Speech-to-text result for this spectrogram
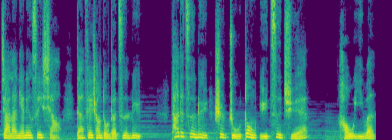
贾兰年龄虽小，但非常懂得自律。他的自律是主动与自觉，毫无疑问，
